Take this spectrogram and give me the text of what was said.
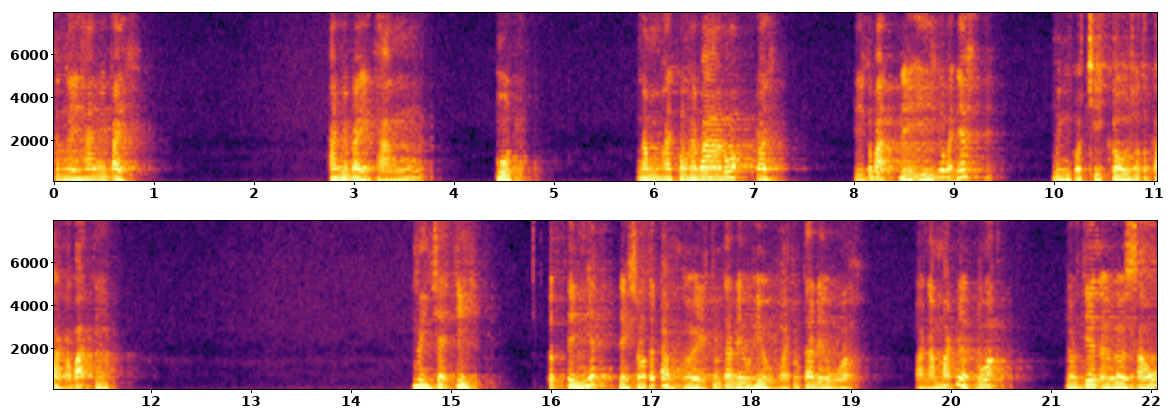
từ ngày 27 27 tháng 1 năm 2023 đúng không ạ? Đây. Thì các bạn để ý các bạn nhé. Mình có chỉ cầu cho tất cả các bạn thì mình sẽ chỉ tự tin nhất để cho tất cả mọi người chúng ta đều hiểu và chúng ta đều và nắm bắt được đúng không ạ? Đầu tiên là G6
